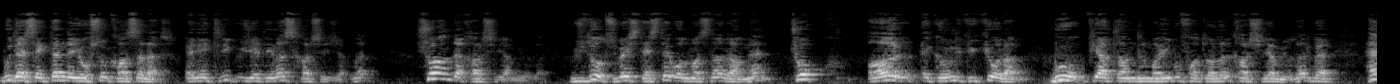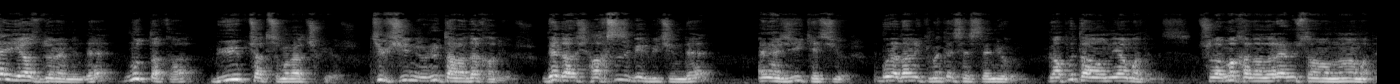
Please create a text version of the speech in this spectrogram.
bu destekten de yoksun kalsalar elektrik ücretini nasıl karşılayacaklar? Şu anda karşılayamıyorlar. %35 destek olmasına rağmen çok ağır ekonomik yükü olan bu fiyatlandırmayı, bu faturaları karşılayamıyorlar ve her yaz döneminde mutlaka büyük çatışmalar çıkıyor. Çiftçinin ürünü tarlada kalıyor. DEDAŞ haksız bir biçimde enerjiyi kesiyor. Buradan hükümete sesleniyorum. GAP'ı tamamlayamadınız. Sulama kanalları henüz tamamlanamadı.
